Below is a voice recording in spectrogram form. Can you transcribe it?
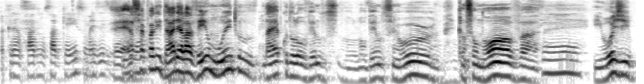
a criançada não sabe o que é isso, mas existia, É, essa né? qualidade ela veio muito na época do Louvemos, Louvemos o Senhor, Canção Nova. Sim, E hoje,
